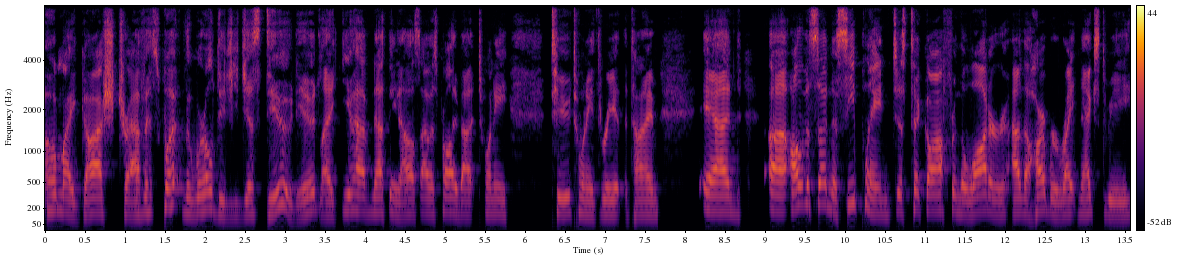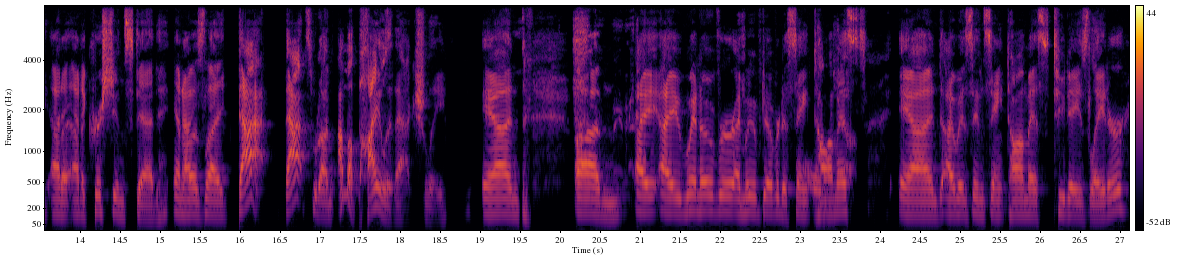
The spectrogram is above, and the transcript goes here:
oh my gosh, Travis, what in the world did you just do, dude? Like you have nothing else. I was probably about 22, 23 at the time. And uh, all of a sudden, a seaplane just took off from the water out of the harbor right next to me at a, at a Christiansted. And I was like, that, that's what I'm, I'm a pilot actually. And um, I, I went over, I moved over to St. Oh, Thomas. Yeah and I was in St. Thomas two days later,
